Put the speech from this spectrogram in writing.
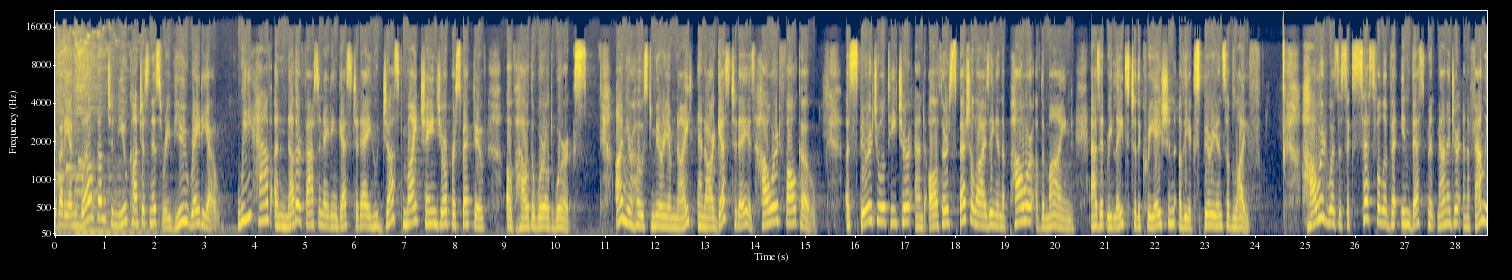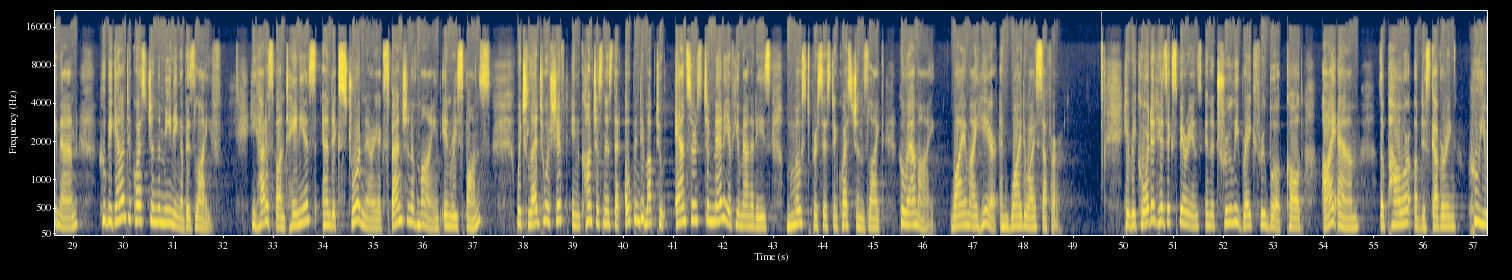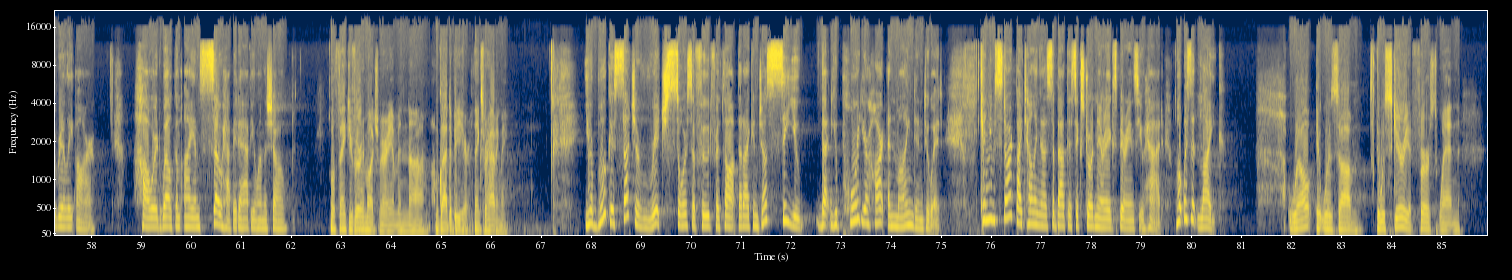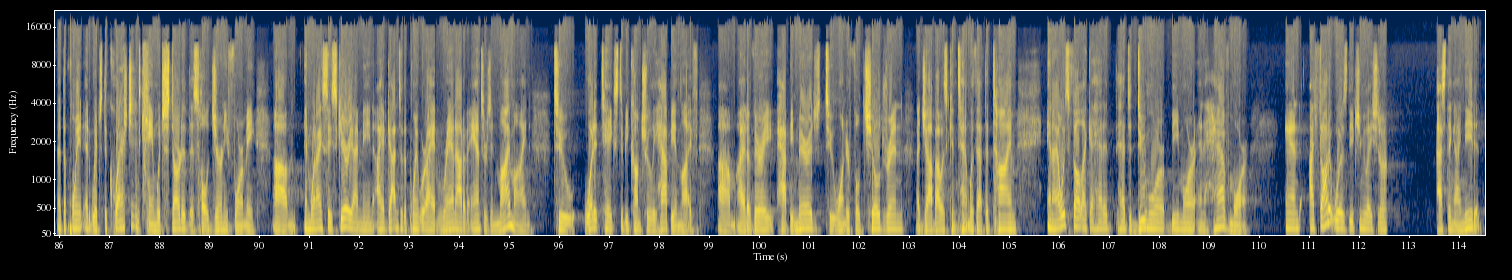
everybody, and welcome to New Consciousness Review Radio. We have another fascinating guest today who just might change your perspective of how the world works. I'm your host, Miriam Knight, and our guest today is Howard Falco, a spiritual teacher and author specializing in the power of the mind as it relates to the creation of the experience of life. Howard was a successful investment manager and a family man who began to question the meaning of his life. He had a spontaneous and extraordinary expansion of mind in response, which led to a shift in consciousness that opened him up to answers to many of humanity's most persistent questions like Who am I? Why am I here? And why do I suffer? He recorded his experience in a truly breakthrough book called I Am The Power of Discovering Who You Really Are. Howard, welcome. I am so happy to have you on the show. Well, thank you very much, Miriam, and uh, I'm glad to be here. Thanks for having me. Your book is such a rich source of food for thought that I can just see you, that you poured your heart and mind into it. Can you start by telling us about this extraordinary experience you had? What was it like? Well, it was um, it was scary at first when at the point at which the questions came, which started this whole journey for me. Um, and when I say scary, I mean I had gotten to the point where I had ran out of answers in my mind to what it takes to become truly happy in life. Um, I had a very happy marriage, two wonderful children, a job I was content with at the time. And I always felt like I had, had to do more, be more, and have more. And I thought it was the accumulation of the last thing I needed.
